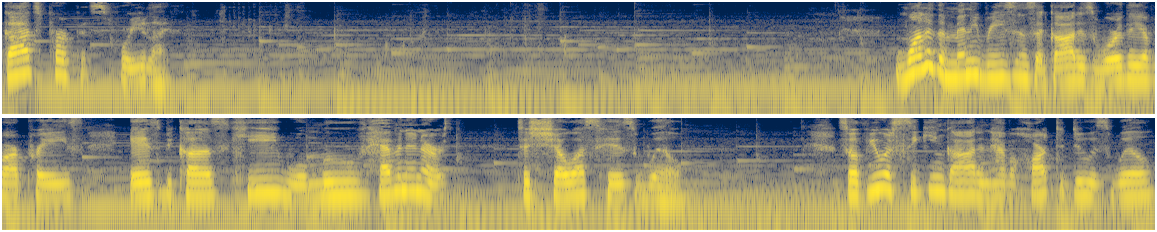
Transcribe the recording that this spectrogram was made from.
God's purpose for your life. One of the many reasons that God is worthy of our praise is because he will move heaven and earth to show us his will. So if you are seeking God and have a heart to do his will,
